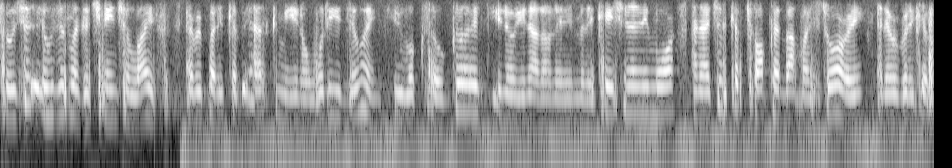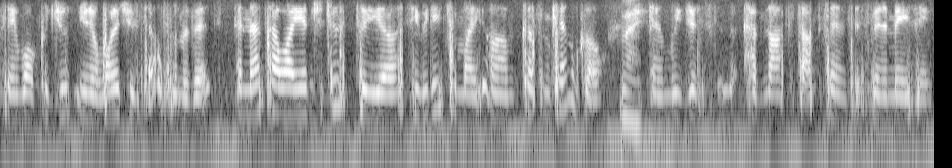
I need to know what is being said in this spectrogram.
So it was just, it was just like a change of life. Everybody kept asking me, you know, what are you doing? You look so good. You know, you're not on any medication anymore. And I just kept talking about my story, and everybody kept saying, well, could you, you know, why don't you sell some of it? And that's how I introduced the uh, CBD to my um, custom candle co. Right. And we just have not stopped since. It's been amazing,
